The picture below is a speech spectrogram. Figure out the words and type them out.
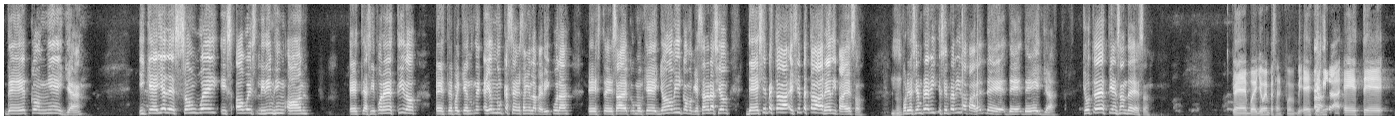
de él con ella y que ella de some way is always leading him on, este, así por el estilo, este, porque ellos nunca se besan en la película, este, sabe, como que yo vi como que esa relación de él siempre estaba, él siempre estaba ready para eso. Ujú. Porque yo siempre vi, yo siempre vi la pared de, de, de ella. ¿Qué ustedes piensan de eso? Eh, pues yo voy a empezar. Pues, este, Ah. Mira, este,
